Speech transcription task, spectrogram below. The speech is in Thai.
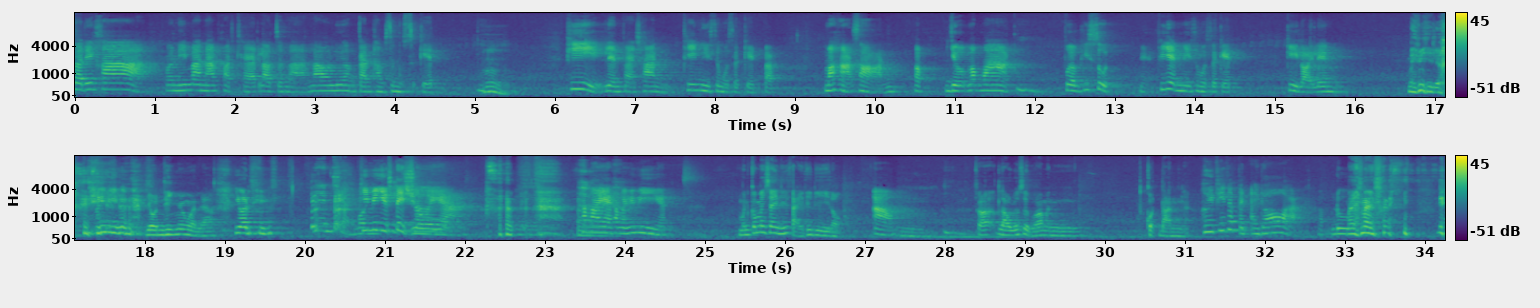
สวัสดีค่ะ วันนี้มานะพอดแคสต์เราจะมาเล่าเรื่องการทำสมุดสเก็ตอืมพี่เรียนแฟชั่น พี่มีสมุดสเก็ตแบบมหาศาลแบบเยอะมากๆเปลืองที่สุดเนี่ย พี่เย็นมีสมุดสเก็ต กี่ร้อยเล่ม ไม่มีเลย ไม่มีเลยโยนทิ้งไปหมดแล้ว โยนทิ้งพี่ยังเขียนบนพี่ไม่ยึดติดเลยอะทำไมอะทำไมไม่มีอะมันก็ไม่ใช่นิสัยที่ดีหรอกอ้าวอืมก็เรารู้สึกว่ามัน กดดันอะเฮ้ยพี่แบบเป็นไอดอลอะแบบดูไม่ไม่ไม่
